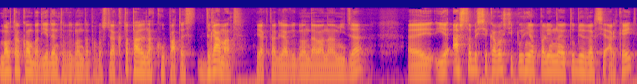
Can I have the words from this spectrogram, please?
Mortal Kombat 1 to wygląda po prostu jak totalna kupa. To jest dramat, jak ta gra wyglądała na Midze. Aż sobie z ciekawości później odpaliłem na YouTubie wersję arcade.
